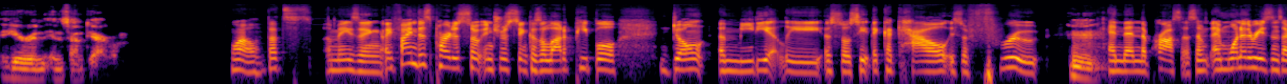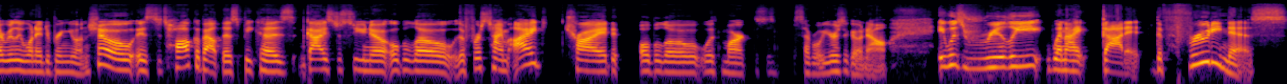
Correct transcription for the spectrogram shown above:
here in in Santiago. Wow, that's amazing. I find this part is so interesting because a lot of people don't immediately associate that cacao is a fruit Hmm. and then the process. And, and, one of the reasons I really wanted to bring you on the show is to talk about this because, guys, just so you know, Obolo, the first time I tried Obolo with Mark, this is several years ago now, it was really when I got it, the fruitiness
